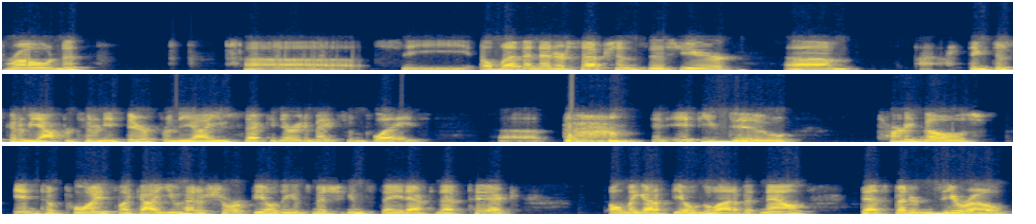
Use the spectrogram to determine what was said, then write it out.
thrown uh, see 11 interceptions this year. Um, I think there's going to be opportunities there for the IU secondary to make some plays. Uh, and if you do, turning those into points. Like IU had a short field against Michigan State after that pick, only got a field goal out of it. Now, that's better than zero,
